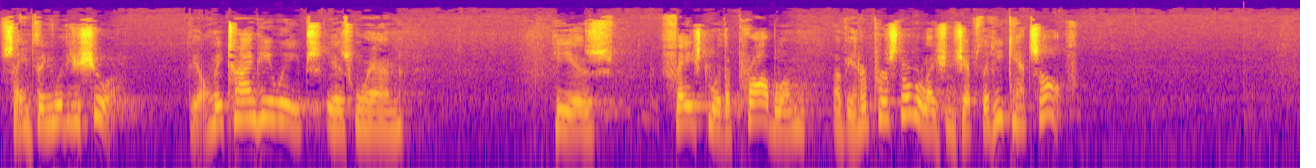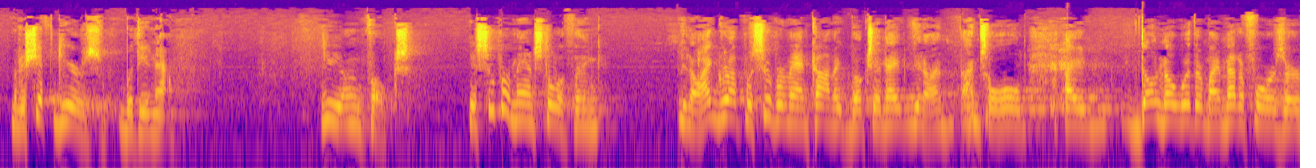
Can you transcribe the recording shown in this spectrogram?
Same thing with Yeshua. The only time he weeps is when he is faced with a problem of interpersonal relationships that he can't solve. I'm going to shift gears with you now. You young folks, is Superman still a thing? You know, I grew up with Superman comic books, and I, you know, I'm, I'm so old, I don't know whether my metaphors are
